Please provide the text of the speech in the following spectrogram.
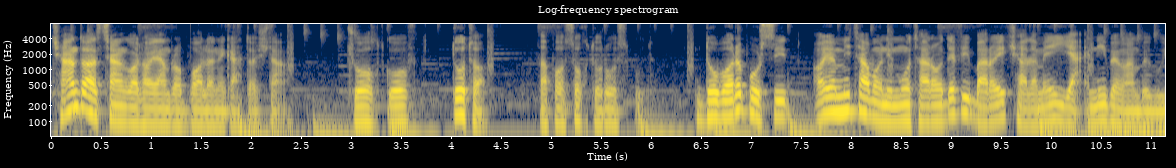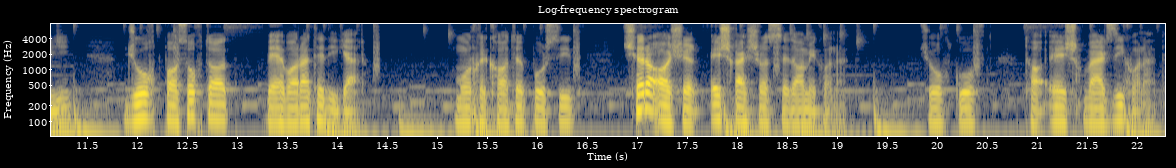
چند تا از چنگال هایم را بالا نگه داشتم؟ جغد گفت دوتا و پاسخ درست بود. دوباره پرسید آیا می توانی مترادفی برای کلمه یعنی به من بگویی؟ جغد پاسخ داد به عبارت دیگر. مرغ کاتب پرسید چرا عاشق عشقش را صدا می کند؟ جغد گفت تا عشق ورزی کند.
